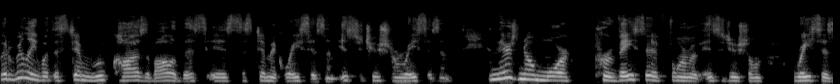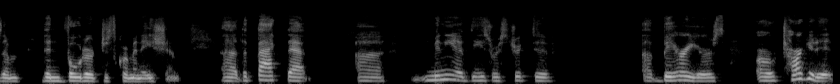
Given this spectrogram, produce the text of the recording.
But really, what the stem root cause of all of this is systemic racism, institutional racism. And there's no more pervasive form of institutional racism than voter discrimination. Uh, the fact that uh, many of these restrictive uh, barriers are targeted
